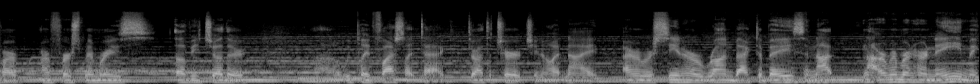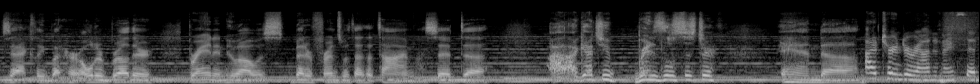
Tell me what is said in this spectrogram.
Of our, our first memories of each other. Uh, we played flashlight tag throughout the church, you know, at night. I remember seeing her run back to base and not, not remembering her name exactly, but her older brother, Brandon, who I was better friends with at the time, I said, uh, I, I got you, Brandon's little sister. And uh, I turned around and I said,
